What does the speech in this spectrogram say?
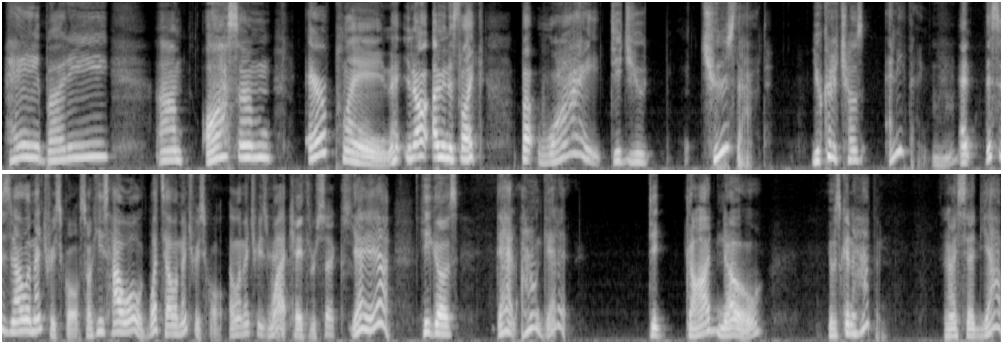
Hey, buddy, um, awesome airplane. You know, I mean, it's like, but why did you choose that? You could have chose anything. Mm-hmm. And this is an elementary school. So he's how old? What's elementary school? Elementary is yeah, what? K through six. Yeah, yeah, yeah. He goes, Dad, I don't get it. Did God know it was going to happen? And I said, Yeah,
